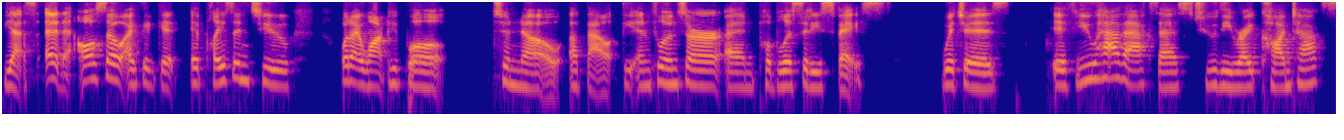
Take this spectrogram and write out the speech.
yes. And also I think it it plays into what I want people to know about the influencer and publicity space, which is if you have access to the right contacts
